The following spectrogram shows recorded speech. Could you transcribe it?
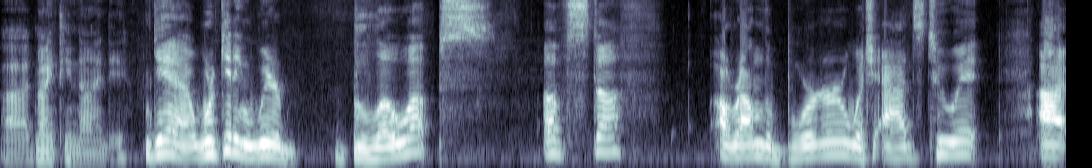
uh, 1990. Yeah, we're getting weird blow ups of stuff around the border, which adds to it. Uh,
